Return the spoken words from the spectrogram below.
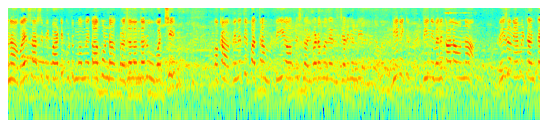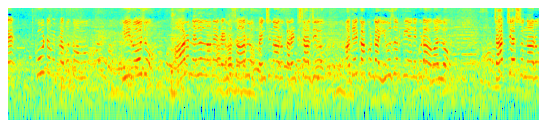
మన వైఎస్ఆర్సీపీ పార్టీ కుటుంబమే కాకుండా ప్రజలందరూ వచ్చి ఒక వినతి పత్రం డిఈ ఆఫీస్లో ఇవ్వడం అనేది జరిగింది. దీనికి దీని వెనకాల ఉన్న రీజన్ ఏమిటంటే కూటమి ప్రభుత్వము ఈరోజు ఆరు నెలల్లోనే రెండు సార్లు పెంచినారు కరెంటు ఛార్జీలు. అదే కాకుండా యూజర్ ఫీ అని కూడా వాళ్ళు చార్జ్ చేస్తున్నారు.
